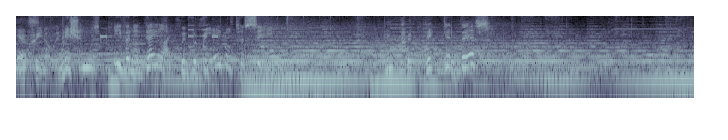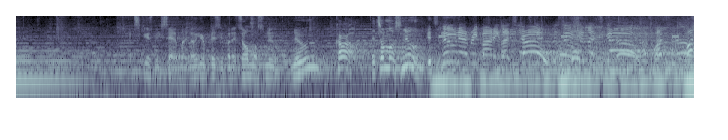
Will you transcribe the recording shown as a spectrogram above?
Yes. neutrino emissions. Even in daylight, we would be able to see. You predicted this? Excuse me, Sam. I know you're busy, but it's almost noon. Noon? Carl, it's almost noon. It's noon, everybody. Let's go. Position. Let's go. What? What?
